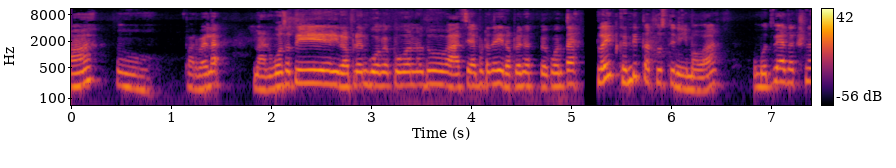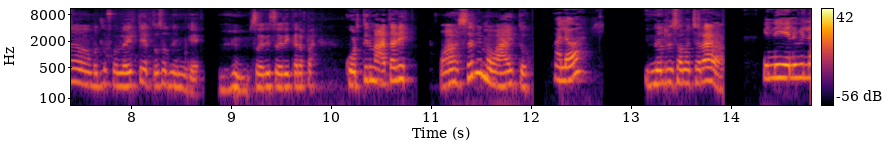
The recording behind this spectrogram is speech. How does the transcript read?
ಹಾಂ ಹ್ಞೂ ಪರವಾಗಿಲ್ಲ. ನನಗೊಂದ್ಸತಿ ಏರೋಪ್ಲೇನ್ಗೆ ಹೋಗ್ಬೇಕು ಅನ್ನೋದು ಆಸೆ ಆಗ್ಬಿಟ್ಟದೆ ಏರೋಪ್ಲೇನ್ ಹತ್ತಬೇಕು ಅಂತ. ಫ್ಲೈಟ್ ಖಂಡಿತ ತರ್ಸ್ತೀನಿ ಮಾವ. ಮದುವೆ ಆದ ತಕ್ಷಣ ಮೊದಲು ಫ್ಲೈಟ್ ಹತ್ತಿಸೋದು ನಿಮಗೆ. ಹ್ಞೂ ಸರಿ ಸರಿ ಕರಪ್ಪ. ಕೊಡ್ತೀನಿ ಮಾತಾಡಿ. ಹಾಂ ಸರಿ ಮಾವ ಆಯಿತು. ಹಲೋ? ಇನ್ನೇನ್ರಿ ಸಮಾಚಾರ? ಇನ್ನೂ ಏನೂ ಇಲ್ಲ.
